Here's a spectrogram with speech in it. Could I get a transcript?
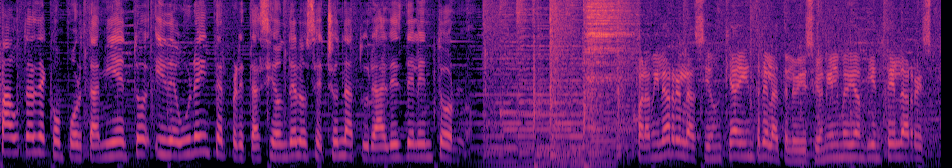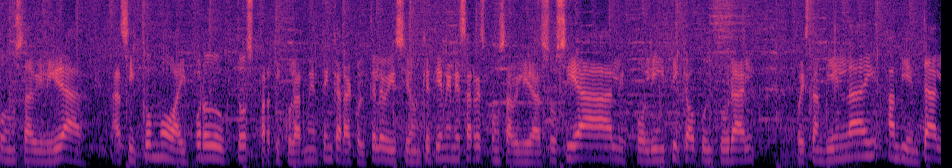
pautas de comportamiento y de una interpretación de los hechos naturales del entorno. Para mí la relación que hay entre la televisión y el medio ambiente es la responsabilidad así como hay productos, particularmente en Caracol Televisión, que tienen esa responsabilidad social, política o cultural, pues también la hay ambiental.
